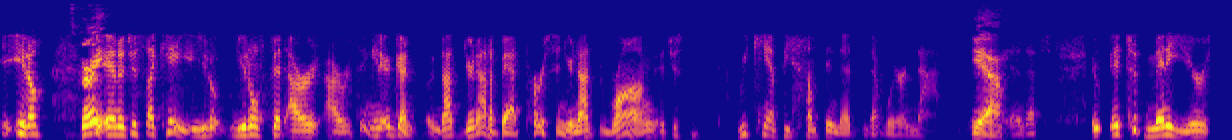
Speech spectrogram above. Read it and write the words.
you know, it's great. And it's just like, hey, you don't you don't fit our our thing. And again, not you're not a bad person. You're not wrong. It's just we can't be something that that we're not. Yeah. And that's, it, it took many years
